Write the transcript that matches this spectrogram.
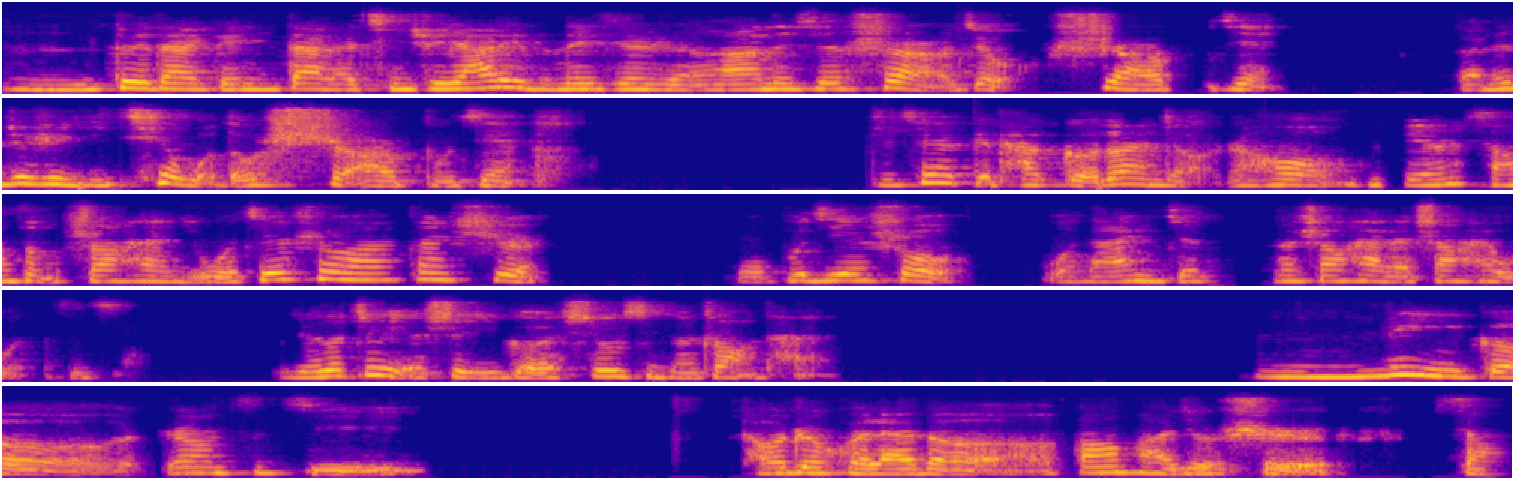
嗯，对待给你带来情绪压力的那些人啊，那些事儿就视而不见，反正就是一切我都视而不见，直接给他隔断掉。然后别人想怎么伤害你，我接受啊，但是我不接受我拿你这的伤害来伤害我自己。我觉得这也是一个修行的状态。嗯，另一个让自己调整回来的方法就是。想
